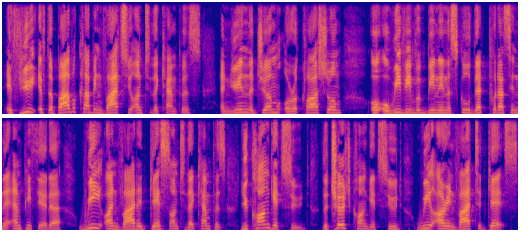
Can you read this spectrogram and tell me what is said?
If, you, if the Bible Club invites you onto the campus and you're in the gym or a classroom, or, or we've even been in a school that put us in the amphitheater, we are invited guests onto their campus. You can't get sued. The church can't get sued. We are invited guests.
